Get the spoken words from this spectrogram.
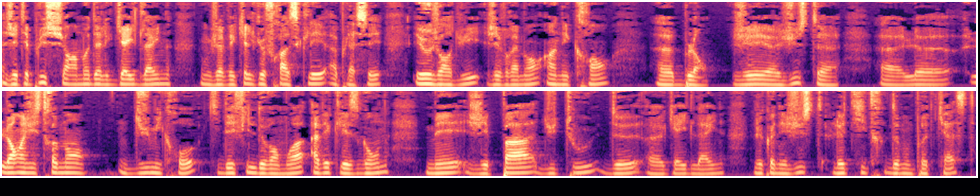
j'étais plus sur un modèle guideline, donc j'avais quelques phrases clés à placer. Et aujourd'hui, j'ai vraiment un écran blanc. J'ai juste l'enregistrement du micro qui défile devant moi avec les secondes, mais j'ai pas du tout de euh, guideline. Je connais juste le titre de mon podcast.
